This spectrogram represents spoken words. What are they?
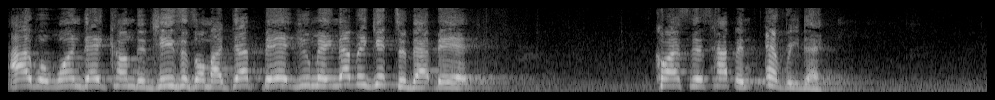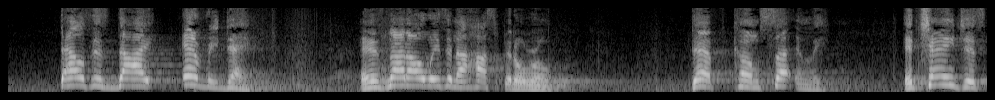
I will one day come to Jesus on my deathbed. You may never get to that bed. Of course, this happen every day. Thousands die every day. And it's not always in a hospital room. Death comes suddenly. It changes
